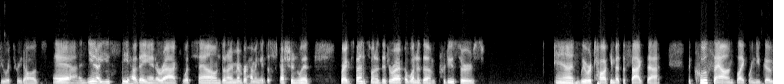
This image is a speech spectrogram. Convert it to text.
two or three dogs, and you know, you see how they interact, what sounds. And I remember having a discussion with Greg Spence, one of the direct, one of the producers, and we were talking about the fact that the cool sounds, like when you go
